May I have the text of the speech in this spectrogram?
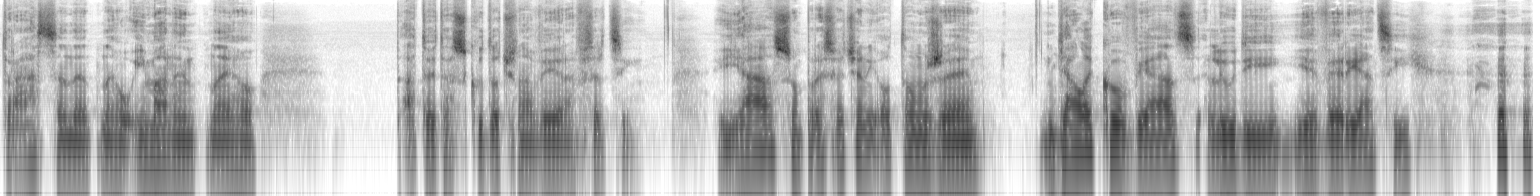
transcendentného, imanentného a to je tá skutočná viera v srdci. Ja som presvedčený o tom, že ďaleko viac ľudí je veriacich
